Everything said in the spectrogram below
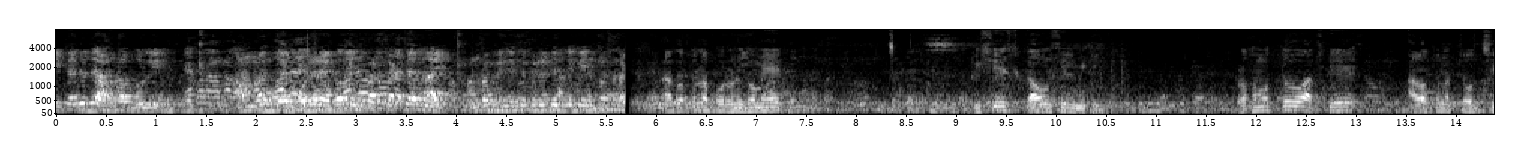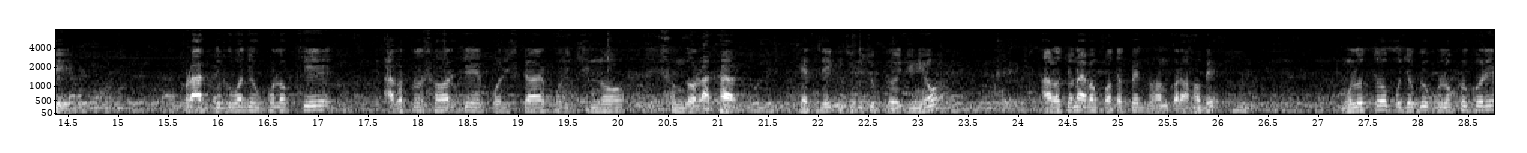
এটা যদি আমরা বলি, আমরা এখন ইনফ্রাস্ট্রাকচার নাই, আমরা থেকে আগরতলা পৌর নিগমের বিশেষ কাউন্সিল মিটিং প্রথমত আজকে আলোচনা চলছে প্রাক দুর্গাপূজা উপলক্ষে আগরতলা শহরকে পরিষ্কার, পরিচ্ছন্ন, সুন্দর রাখার ক্ষেত্রে কিছু কিছু প্রয়োজনীয় আলোচনা এবং পদক্ষেপ গ্রহণ করা হবে। মূলত পুজোকে উপলক্ষ করে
